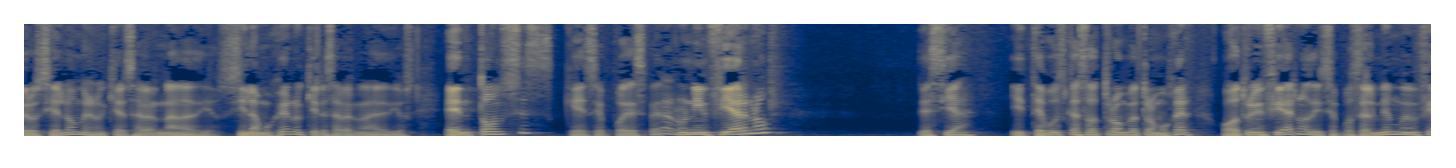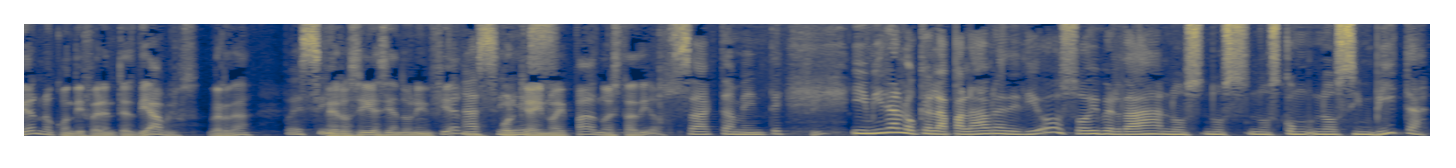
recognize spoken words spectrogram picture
Pero si el hombre no quiere saber nada de Dios, si la mujer no quiere saber nada de Dios, entonces, ¿qué se puede esperar? ¿Un infierno? Decía, y te buscas otro hombre, otra mujer. Otro infierno, dice, pues el mismo infierno con diferentes diablos, ¿verdad? Pues sí. Pero sigue siendo un infierno, Así porque es. ahí no hay paz, no está Dios. Exactamente. Y mira lo que la palabra de Dios hoy, ¿verdad? Nos, nos, nos, nos invita.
